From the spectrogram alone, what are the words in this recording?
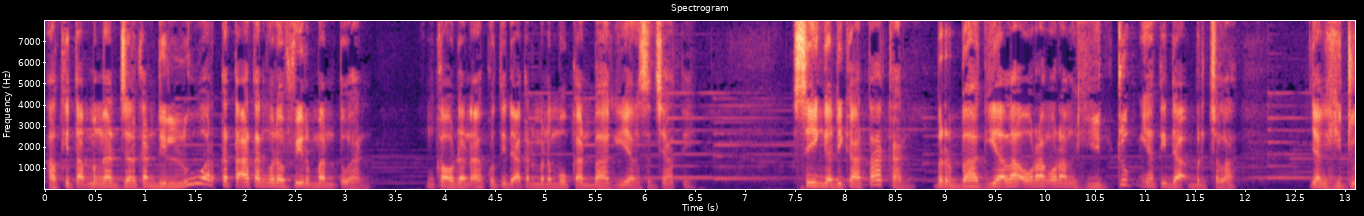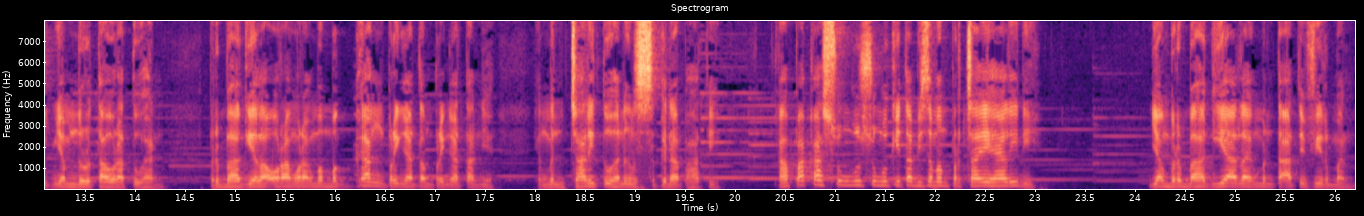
Alkitab mengajarkan di luar ketaatan kepada firman Tuhan, engkau dan aku tidak akan menemukan bahagia yang sejati. Sehingga dikatakan, berbahagialah orang-orang hidupnya tidak bercela, yang hidupnya menurut Taurat Tuhan. Berbahagialah orang-orang memegang peringatan-peringatannya, yang mencari Tuhan dengan segenap hati. Apakah sungguh-sungguh kita bisa mempercayai hal ini? Yang berbahagia adalah yang mentaati firman.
